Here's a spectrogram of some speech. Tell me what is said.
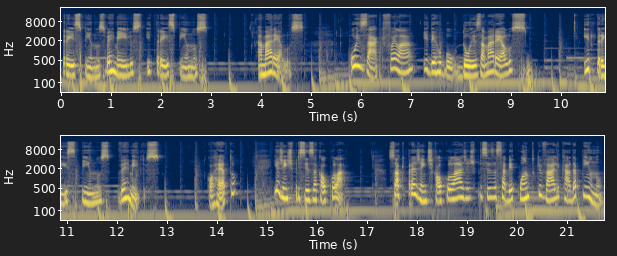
três pinos vermelhos e três pinos amarelos. O Isaac foi lá e derrubou dois amarelos e três pinos vermelhos. Correto? E a gente precisa calcular. Só que para a gente calcular, a gente precisa saber quanto que vale cada pino,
